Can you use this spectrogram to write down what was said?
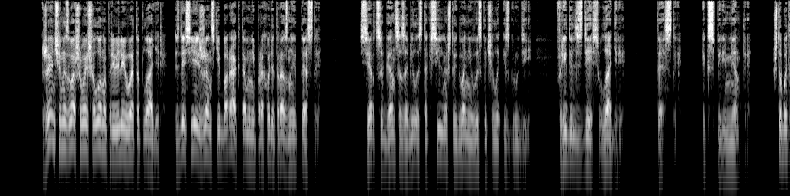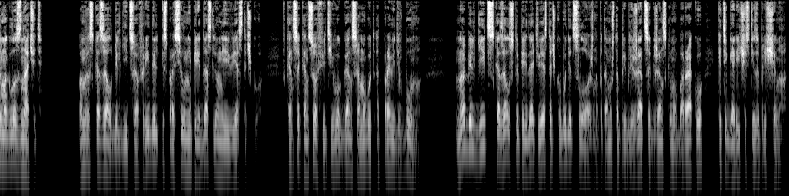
Женщин из вашего эшелона привели в этот лагерь. Здесь есть женский барак, там они проходят разные тесты. Сердце Ганса забилось так сильно, что едва не выскочило из груди. Фридель здесь, в лагере. Тесты. Эксперименты. Что бы это могло значить? Он рассказал бельгийцу о Фридель и спросил, не передаст ли он ей весточку. В конце концов, ведь его Ганса могут отправить в Буну. Но бельгиец сказал, что передать весточку будет сложно, потому что приближаться к женскому бараку категорически запрещено.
